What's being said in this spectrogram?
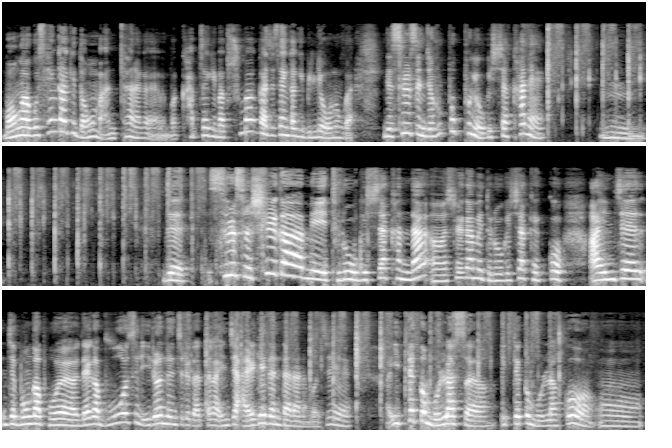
멍하고 생각이 너무 거야. 뭐 갑자기 막 수만 가지 생각이 밀려오는 거야. 근데 슬슬 이제 후폭풍이 오기 시작하네. 음. 이제 슬슬 실감이 들어오기 시작한다. 어, 실감이 들어오기 시작했고, 아 이제 이제 뭔가 보여요. 내가 무엇을 잃었는지를 갖다가 이제 알게 된다라는 거지. 이때껏 몰랐어요. 이때껏 몰랐고, 어,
